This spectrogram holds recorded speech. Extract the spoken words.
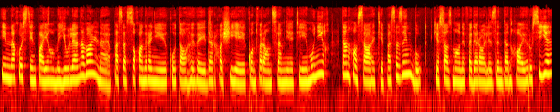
این نخستین پیام یولیا نوالنه پس از سخنرانی کوتاه وی در حاشیه کنفرانس امنیتی مونیخ تنها ساعتی پس از این بود که سازمان فدرال زندانهای روسیه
